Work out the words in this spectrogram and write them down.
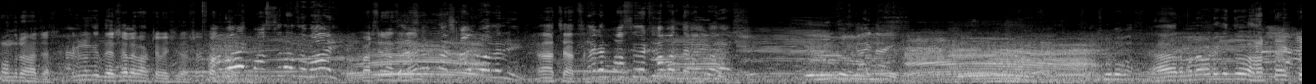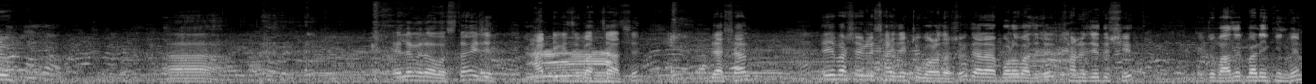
পনেরো হাজার। এগুলো কি দেশালে ভাগটা বেশি আছে পার্সেন্ট না? আচ্ছা আচ্ছা। আর মোটামুটি কিন্তু হাটটা একটু এলোমেলো অবস্থা। এই যে হাটটি কিছু বাচ্চা আছে দেশাল। এই বাসাগুলির সাইজ একটু বড় দর্শক যারা বড় বাজেটের সামনে যেহেতু শীত একটু বাজেট বাড়িয়ে কিনবেন।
